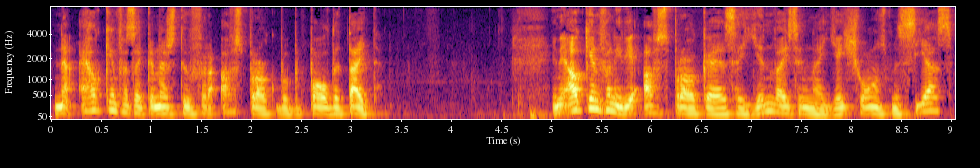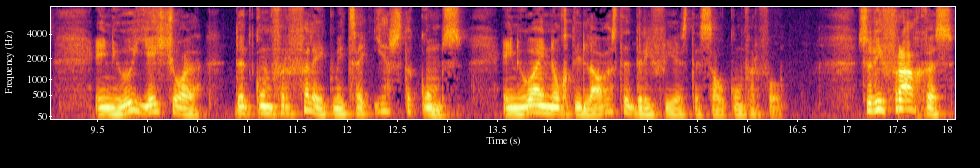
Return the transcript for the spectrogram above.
na elkeen van sy kinders toe vir 'n afspraak op 'n bepaalde tyd. En elkeen van hierdie afsprake is 'n heenwysing na Yeshua ons Messias en hoe Yeshua dit kom vervul het met sy eerste koms en hoe hy nog die laaste 3 feeste sal kom vervul. So die vraag is,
